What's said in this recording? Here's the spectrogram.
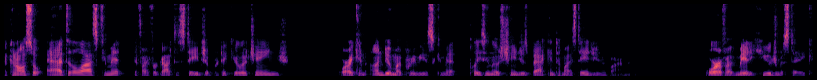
I can also add to the last commit if I forgot to stage a particular change, or I can undo my previous commit, placing those changes back into my staging environment. Or if I've made a huge mistake,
